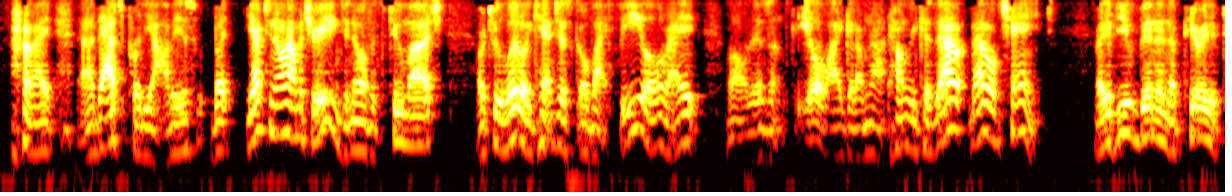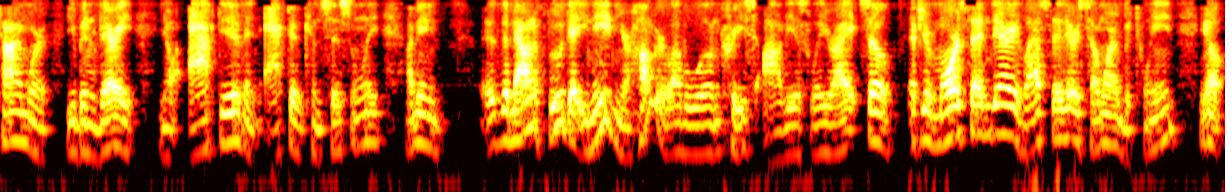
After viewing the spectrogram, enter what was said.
right? Uh, that's pretty obvious, but you have to know how much you're eating to know if it's too much or too little. You can't just go by feel, right? Well, it doesn't feel like it. I'm not hungry because that that'll change, right? If you've been in a period of time where you've been very, you know, active and active consistently, I mean, the amount of food that you need and your hunger level will increase, obviously, right? So if you're more sedentary, less sedentary, somewhere in between, you know,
